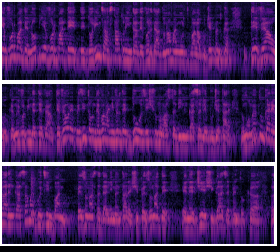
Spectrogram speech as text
e vorba de lobby, e vorba de, de dorința statului, într-adevăr, de a aduna mai mulți bani la buget, pentru că TVA-ul, că noi vorbim de TVA-ul, TVA-ul reprezintă undeva la nivel de 21% din încasările bugetare. În momentul în care ar încasa mai puțin bani pe zona asta de alimentare și pe zona de energie și gaze, pentru că uh,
